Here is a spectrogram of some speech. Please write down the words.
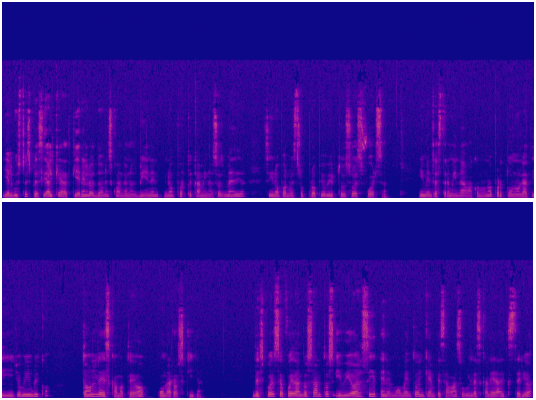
y el gusto especial que adquieren los dones cuando nos vienen no por pecaminosos medios, sino por nuestro propio virtuoso esfuerzo. Y mientras terminaba con un oportuno latiguillo bíblico, Tom le escamoteó una rosquilla. Después se fue dando saltos y vio a Sid en el momento en que empezaba a subir la escalera exterior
